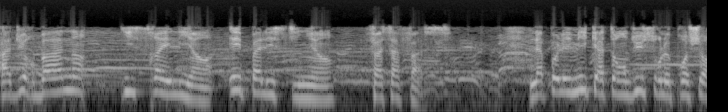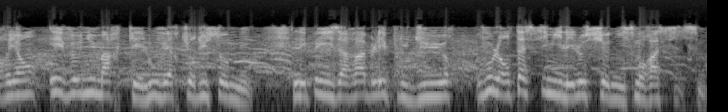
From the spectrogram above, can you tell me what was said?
À Durban, Israéliens et Palestiniens face à face. La polémique attendue sur le Proche-Orient est venue marquer l'ouverture du sommet. Les pays arabes les plus durs voulant assimiler le sionisme au racisme.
